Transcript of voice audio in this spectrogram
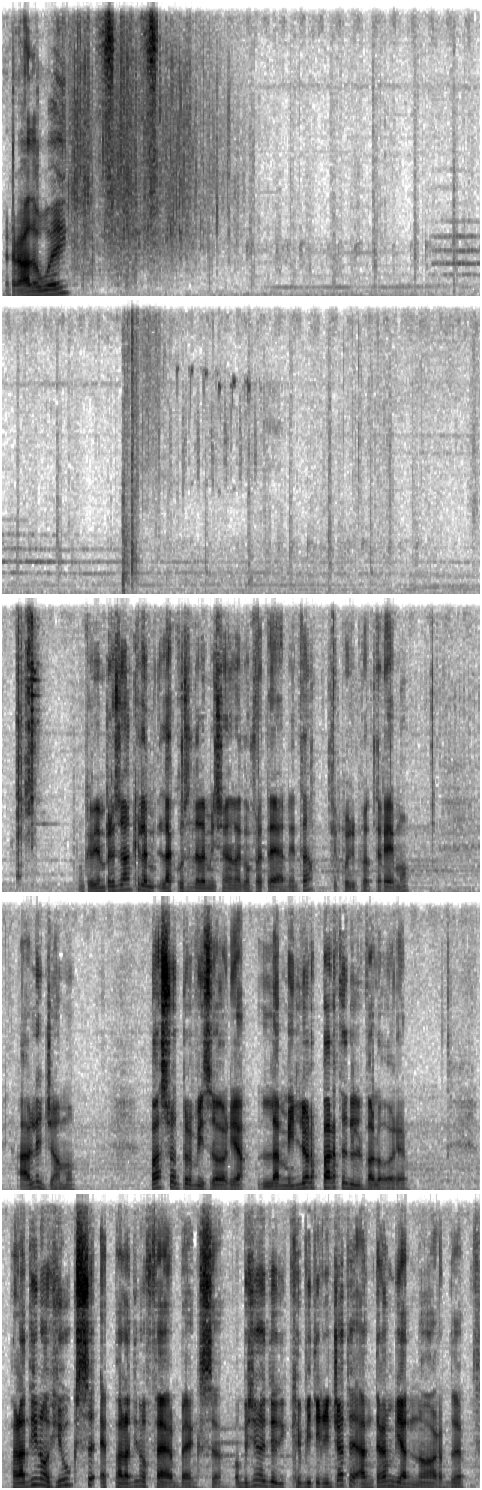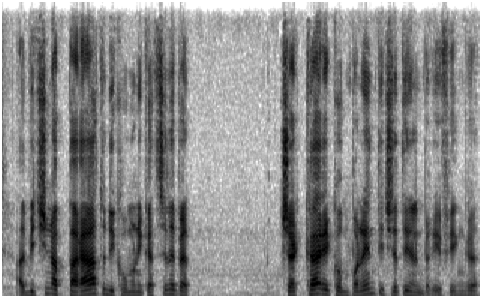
Radaway. Comunque abbiamo preso anche la, la cosa della missione della confraternita, che poi riporteremo. Ah, leggiamo. Password provvisoria, la miglior parte del valore. Paladino Hughes e Paladino Fairbanks, ho bisogno di che vi dirigiate entrambi a nord, al vicino apparato di comunicazione per cercare i componenti citati nel briefing.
